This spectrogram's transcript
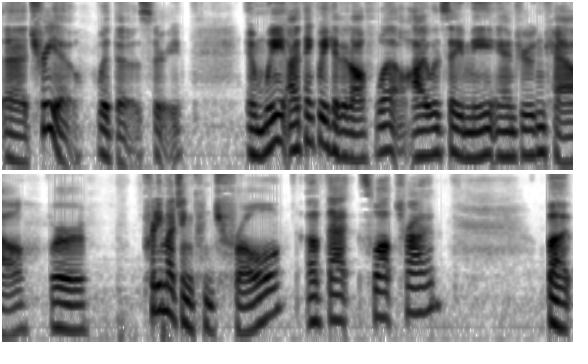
a trio with those three. And we, I think we hit it off well. I would say me, Andrew, and Cal were pretty much in control of that swap tribe. But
